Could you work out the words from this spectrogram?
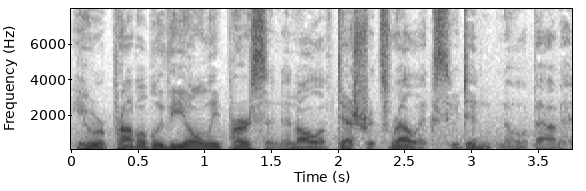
You were probably the only person in all of Deshret's relics who didn't know about it.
